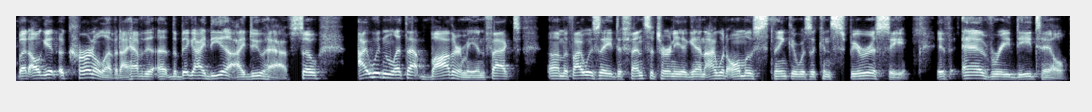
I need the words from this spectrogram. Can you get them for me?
but I'll get a kernel of it. I have the, uh, the big idea I do have. So I wouldn't let that bother me. In fact, um, if I was a defense attorney again, I would almost think it was a conspiracy if every detail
